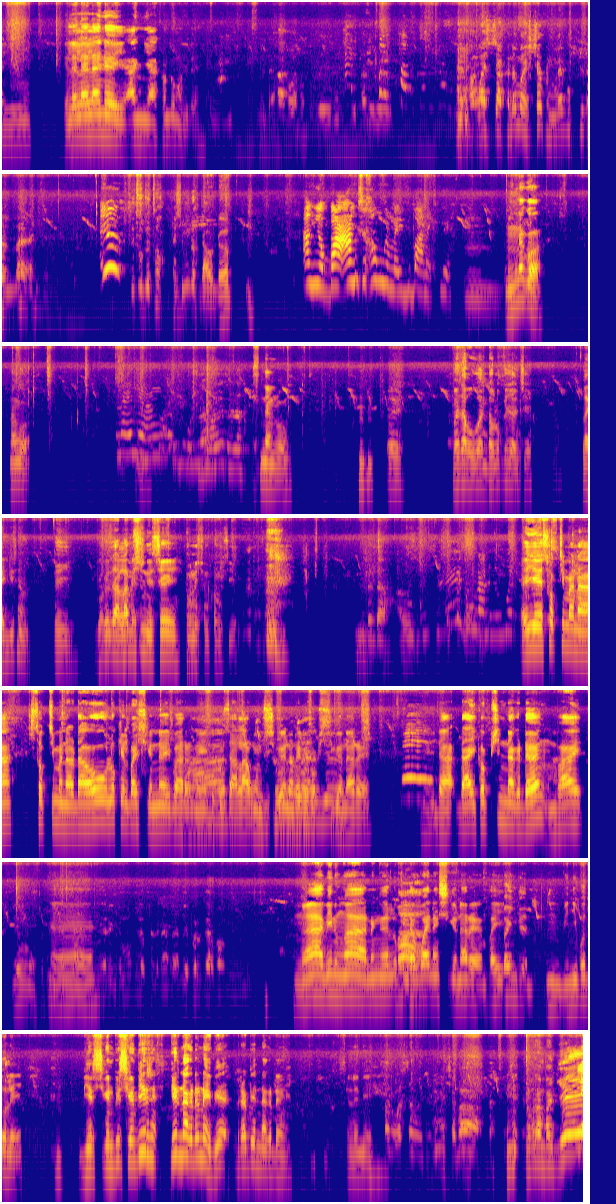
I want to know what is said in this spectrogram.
आयु लायलाय नै आंनि आखायावनो दङ बेलाय फाग्लासो जाखोना मासो जाखोनलाय बुंनो सानलाय दोथ' दोथ' खायसेमोन दं दावदोब आंनियाव बा आंसो खामगोन बायदि बानायखोनो नोंनो नांगौ नांगौ नांगौ मा जाबावगोन दावल' गोजानोसै लायदो थां नै Bikku salah misalnya, bir bir bir bir ini nih. Ini mencoba. Lu pernah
